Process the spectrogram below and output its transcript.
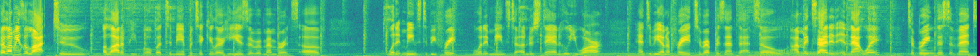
Fela means a lot to a lot of people, but to me in particular, he is a remembrance of what it means to be free, what it means to understand who you are, and to be unafraid to represent that. So I'm excited in that way to bring this event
